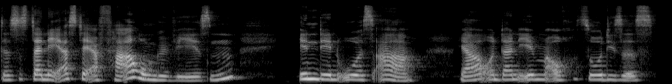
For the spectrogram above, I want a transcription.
das ist deine erste Erfahrung gewesen in den USA. Ja, und dann eben auch so dieses,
